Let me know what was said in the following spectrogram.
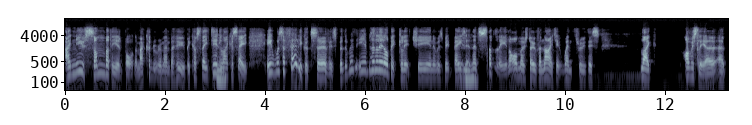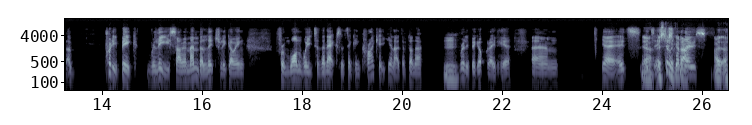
I knew somebody had bought them. I couldn't remember who because they did, mm. like I say, it was a fairly good service, but was, it was a little bit glitchy and it was a bit basic. Mm. And then suddenly, almost overnight, it went through this, like, obviously a, a, a pretty big release, I remember literally going from one week to the next and thinking, crikey, you know, they've done a mm. really big upgrade here. Um, yeah, it's yeah, it's, it's, it's still one of those. I, I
